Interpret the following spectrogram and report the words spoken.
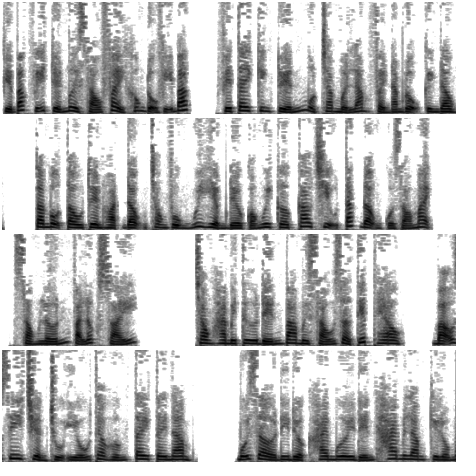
Phía Bắc vĩ tuyến 16,0 độ Vĩ Bắc, phía Tây kinh tuyến 115,5 độ Kinh Đông. Toàn bộ tàu thuyền hoạt động trong vùng nguy hiểm đều có nguy cơ cao chịu tác động của gió mạnh, sóng lớn và lốc xoáy. Trong 24 đến 36 giờ tiếp theo, bão di chuyển chủ yếu theo hướng Tây Tây Nam, mỗi giờ đi được 20 đến 25 km,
